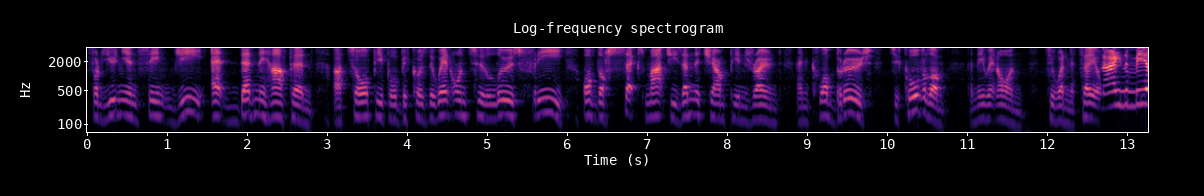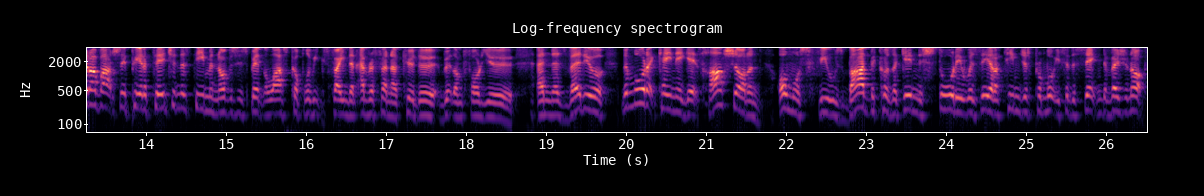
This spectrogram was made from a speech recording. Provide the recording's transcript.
for Union St. G, it didn't happen at all, people, because they went on to lose three of their six matches in the Champions round. And Club Bruges took over them and they went on to win the title. Now, the more I've actually paid attention to this team and obviously spent the last couple of weeks finding everything I could do about them for you in this video, the more it kind of gets harsher and almost feels bad because again the story was there, a team just promoted for the second division up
